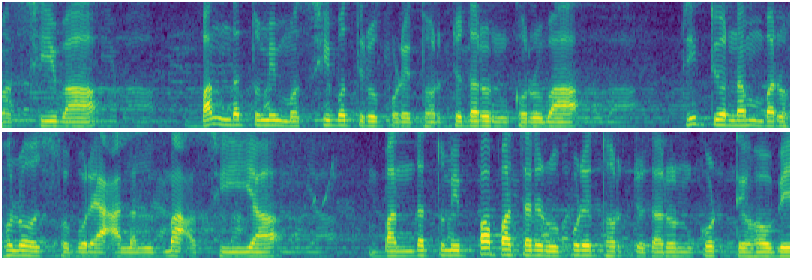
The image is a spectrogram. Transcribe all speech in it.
মাসিবা, বান্দা তুমি মুসিবতের উপরে ধৈর্য ধারণ করবা। তৃতীয় নাম্বার হলো, সবরে আলাল মাসিয়া, বান্দা তুমি পাপাচারের উপরে ধৈর্য ধারণ করতে হবে।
